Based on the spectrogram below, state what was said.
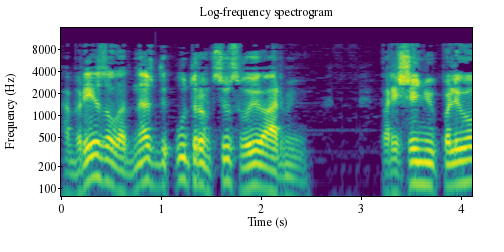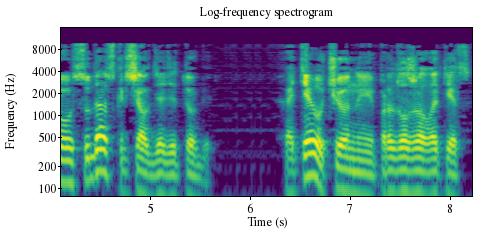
обрезал однажды утром всю свою армию. По решению полевого суда, вскричал дядя Тоби. Хотя ученые, продолжал отец,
